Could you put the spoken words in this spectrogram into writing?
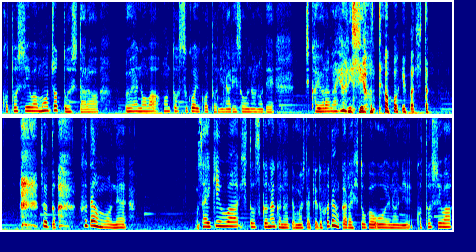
今年はもうちょっとしたら上野は本当すごいことになりそうなので近寄らないようにしようって思いました。ちょっと普段もね最近は人少なくなってましたけど普段から人が多いのに今年は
